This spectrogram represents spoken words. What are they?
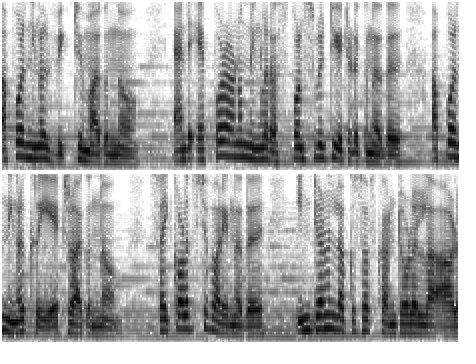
അപ്പോൾ നിങ്ങൾ വിക്റ്റിം ആകുന്നു. ആൻഡ് എപ്പോഴാണോ നിങ്ങൾ റെസ്പോൺസിബിലിറ്റി ഏറ്റെടുക്കുന്നത് അപ്പോൾ നിങ്ങൾ ക്രിയേറ്റർ ആകുന്നു. സൈക്കോളജിസ്റ്റ് പറയുന്നത് ഇന്റേർണൽ ലോക്കസ് ഓഫ് കൺട്രോൾ ഉള്ള ആളുകൾ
